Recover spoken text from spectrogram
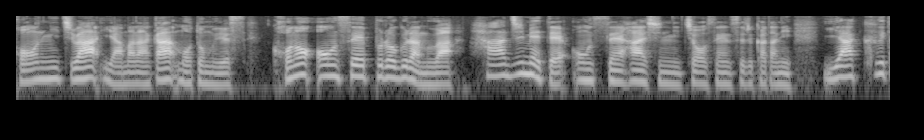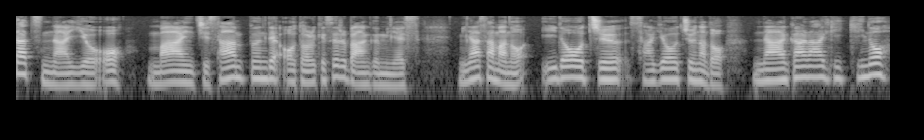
こんにちは、山中もとむです。この音声プログラムは初めて音声配信に挑戦する方に役立つ内容を毎日3分でお届けする番組です。皆様の移動中、作業中など、ながら聞きの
